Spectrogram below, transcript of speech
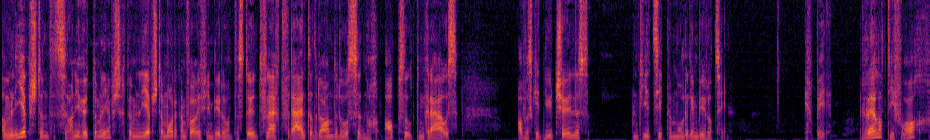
am liebsten, das habe ich heute am liebsten, ich bin am liebsten morgen um 5 im Büro. Das klingt vielleicht für den einen oder anderen draußen nach absolutem Graus. Aber es gibt nichts Schönes, um diese Zeit am Morgen im Büro zu sein. Ich bin relativ wach.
